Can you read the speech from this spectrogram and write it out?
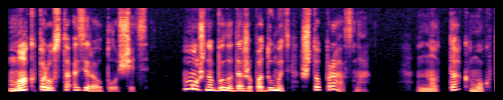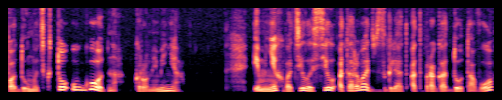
Маг просто озирал площадь. Можно было даже подумать, что праздно. Но так мог подумать кто угодно, кроме меня и мне хватило сил оторвать взгляд от врага до того,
